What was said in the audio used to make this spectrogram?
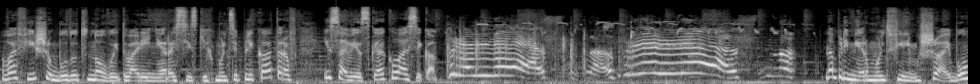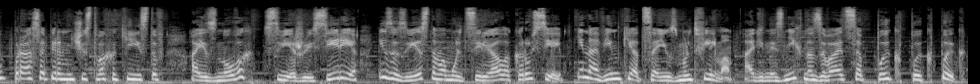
В афише будут новые творения российских мультипликаторов и советская классика. Прелестно! Прелестно! Например, мультфильм «Шайбу» про соперничество хоккеистов, а из новых – свежие серии из известного мультсериала «Карусель» и новинки от «Союз мультфильма». Один из них называется «Пык-пык-пык».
